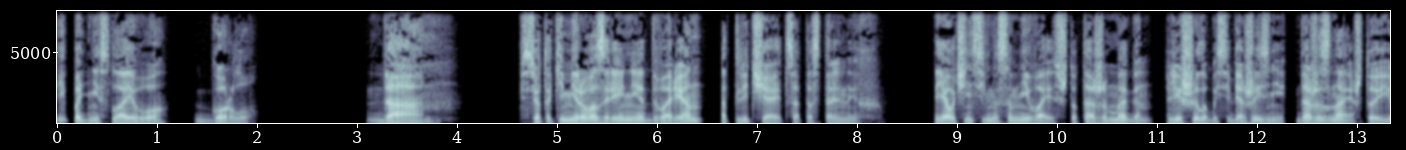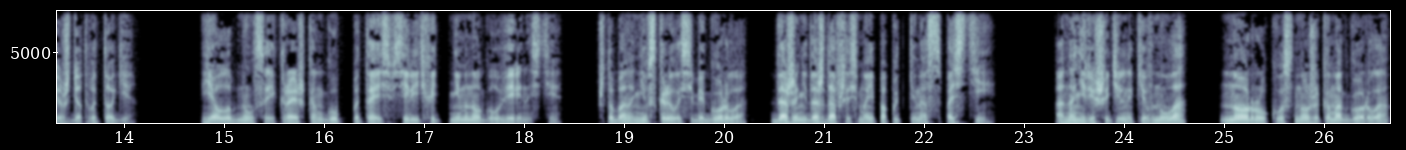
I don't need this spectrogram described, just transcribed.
и поднесла его к горлу. Да, все-таки мировоззрение дворян отличается от остальных. Я очень сильно сомневаюсь, что та же Меган лишила бы себя жизни, даже зная, что ее ждет в итоге. Я улыбнулся и краешком губ, пытаясь вселить хоть немного уверенности, чтобы она не вскрыла себе горло, даже не дождавшись моей попытки нас спасти. Она нерешительно кивнула, но руку с ножиком от горла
